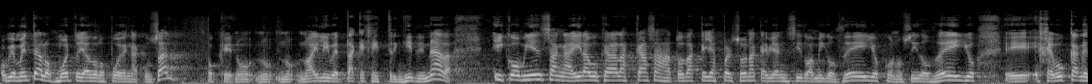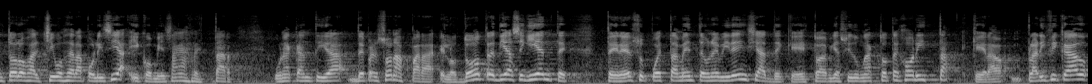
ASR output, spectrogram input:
Obviamente a los muertos ya no los pueden acusar, porque no, no, no, hay libertad que restringir ni nada. Y comienzan a ir a buscar a las casas a todas aquellas personas que habían sido amigos de ellos, conocidos de ellos, eh, buscan en todos los archivos de la policía y comienzan a arrestar una cantidad de personas para en los dos o tres días siguientes tener supuestamente una evidencia de que esto había sido un acto terrorista, que era planificado,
